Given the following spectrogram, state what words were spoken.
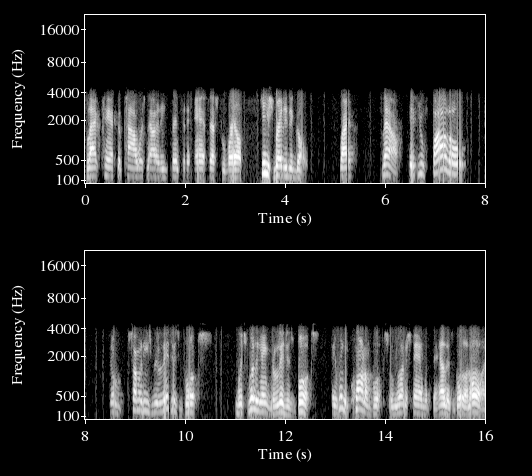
Black Panther powers now that he's been to the ancestral realm. He's ready to go. Right? Now, if you follow the, some of these religious books, which really ain't religious books, they really quantum books when you understand what the hell is going on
